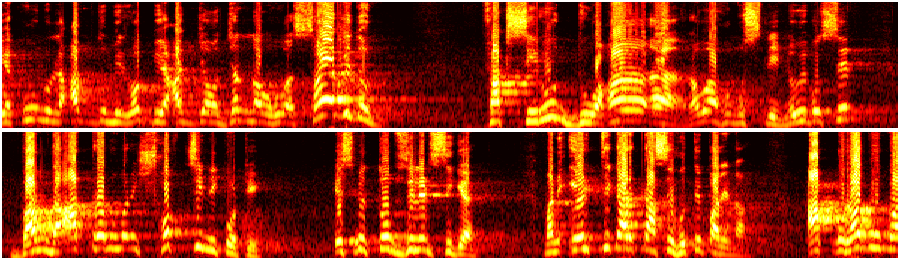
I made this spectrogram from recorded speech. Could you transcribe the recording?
ইয়াকুনুল আব্দু মির রব্বি আজ্জা ওয়া জাল্লা ওয়া হুয়া সাজিদুন। ফাকসিরু দুআ রাওয়াহু মুসলিম। নবী বলছেন, বান্দা আকরাবু মানে সবচেয়ে নিকটে। ইসমে তফজিলের সিগা। মানে এর থেকে আর কাছে হতে পারে না। আকরাবু মা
